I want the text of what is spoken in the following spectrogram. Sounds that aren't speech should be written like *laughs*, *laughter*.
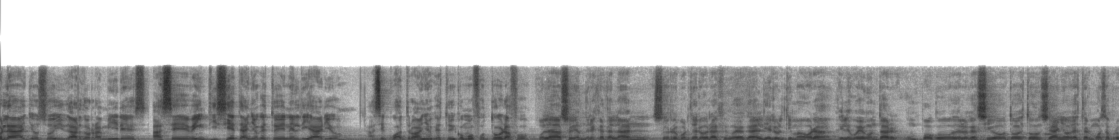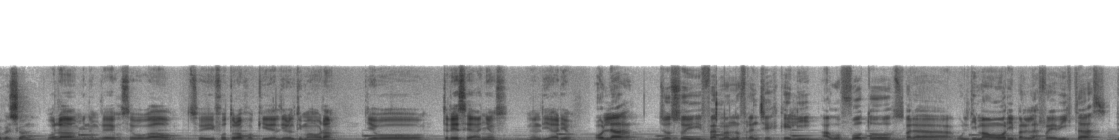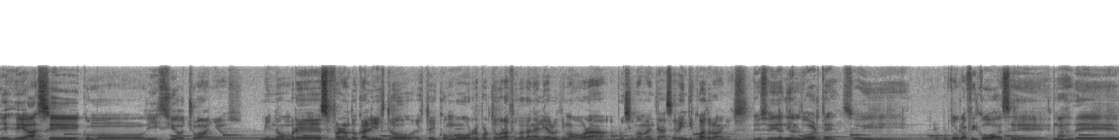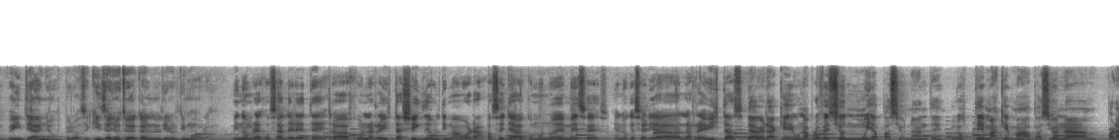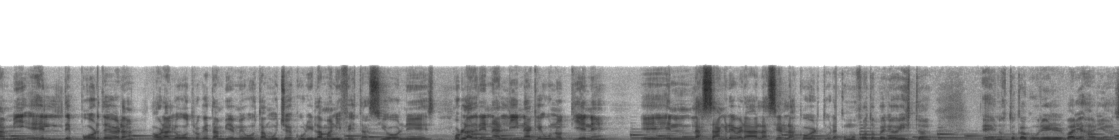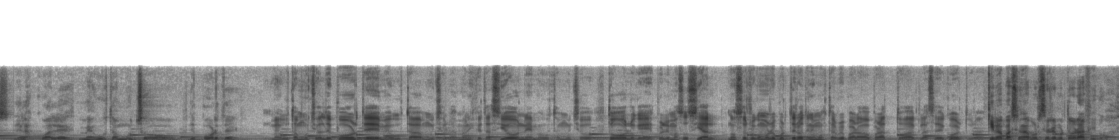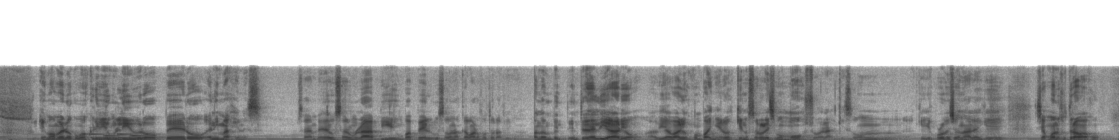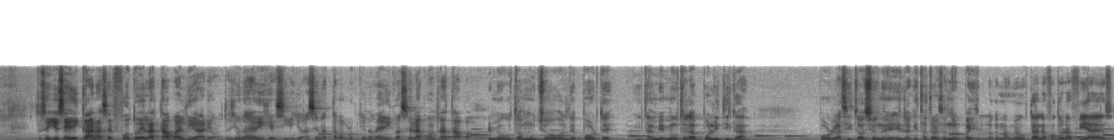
Hola, yo soy Dardo Ramírez. Hace 27 años que estoy en el diario. Hace cuatro años que estoy como fotógrafo. Hola, soy Andrés Catalán, soy reportero gráfico de acá del diario Última Hora y les voy a contar un poco de lo que ha sido todos estos 11 años de esta hermosa profesión. Hola, mi nombre es José Bogado, soy fotógrafo aquí del diario Última Hora. Llevo 13 años en el diario. Hola, yo soy Fernando Franceschelli, hago fotos para Última Hora y para las revistas desde hace como 18 años. Mi nombre es Fernando Calistro, estoy como reportero gráfico acá en el Última Hora aproximadamente hace 24 años. Yo soy Daniel Duarte, soy reportero gráfico hace más de 20 años, pero hace 15 años estoy acá en el diario Última Hora. Mi nombre es José Alderete, trabajo en la revista Shake de Última Hora, hace ya como nueve meses en lo que serían las revistas. La verdad que es una profesión muy apasionante. Los temas que más apasionan para mí es el deporte, ¿verdad? Ahora lo otro que también me gusta mucho es cubrir las manifestaciones, por la adrenalina que uno tiene eh, en la sangre, ¿verdad? Al hacer las coberturas. Como fotoperiodista eh, nos toca cubrir varias áreas, de las cuales me gusta mucho deporte, me gusta mucho el deporte, me gusta mucho las manifestaciones, me gusta mucho todo lo que es problema social. Nosotros como reporteros tenemos que estar preparados para toda clase de cobertura. ¿Qué me apasiona por ser reportero gráfico? Es más o menos como escribir un libro, pero en imágenes. O sea, en vez de usar un lápiz, un papel, usar una cámara fotográfica. Cuando entré en el diario, había varios compañeros que nosotros le decimos monstruos, que son aquellos profesionales que hacían bueno su trabajo. Entonces ellos se dedican a hacer fotos de la tapa del diario. Entonces yo una vez dije, si ellos hacen la tapa, ¿por qué no me dedico a hacer la contratapa? Me gusta mucho el deporte y también me gusta la política por las situaciones en las que está atravesando el país. Lo que más me gusta de la fotografía es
